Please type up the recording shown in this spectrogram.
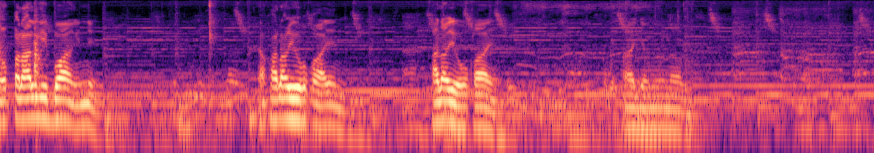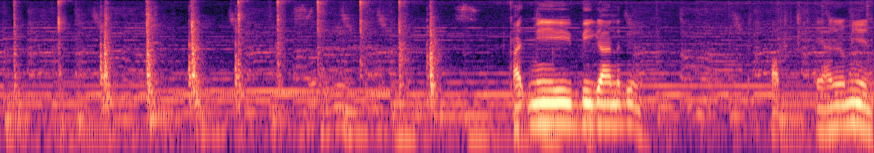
Ito palalagay buhangin yun. Akala ko yung kain. Akala ko yung kain. Ayaw muna ako. Kahit may biga na dun. Pap, ayan naman yun.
